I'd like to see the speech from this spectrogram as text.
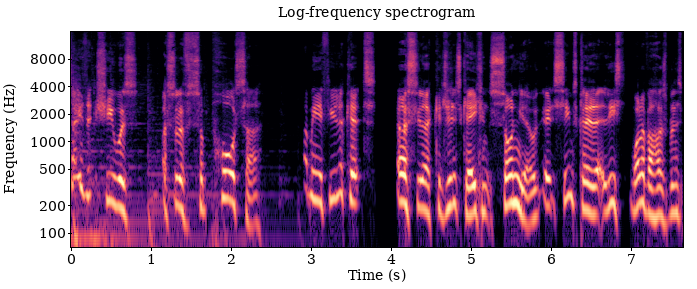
Say that she was a sort of supporter. I mean, if you look at Ursula Kuczynski, Agent Sonia, it seems clear that at least one of her husbands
